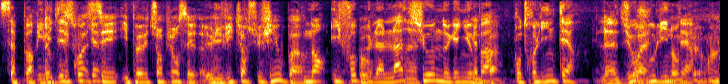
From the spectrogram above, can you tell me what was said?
Ça peut arriver Donc, c'est ce quoi c'est, Ils peuvent être champions. C'est une victoire suffit ou pas Non, il faut que Oh. la Lazio ne gagne Gagne pas, pas. contre l'Inter. La Lazio Ouais, joue donc, l'Inter. euh, ouais.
